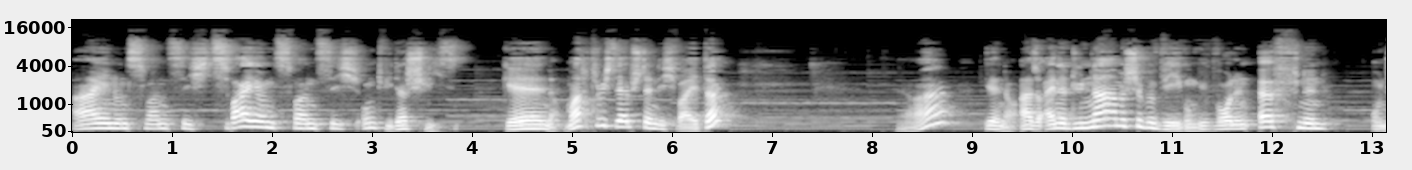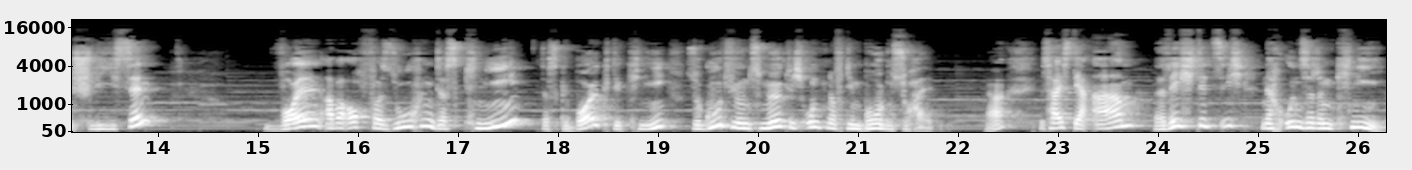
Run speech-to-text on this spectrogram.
21, 22 und wieder schließen. Genau, macht ruhig selbstständig weiter. Ja, genau. Also eine dynamische Bewegung. Wir wollen öffnen und schließen, wollen aber auch versuchen, das Knie, das gebeugte Knie, so gut wie uns möglich unten auf dem Boden zu halten. Ja? Das heißt, der Arm richtet sich nach unserem Knie,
